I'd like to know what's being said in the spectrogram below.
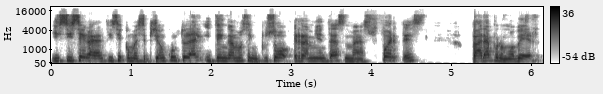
y sí se garantice como excepción cultural y tengamos incluso herramientas más fuertes para promover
